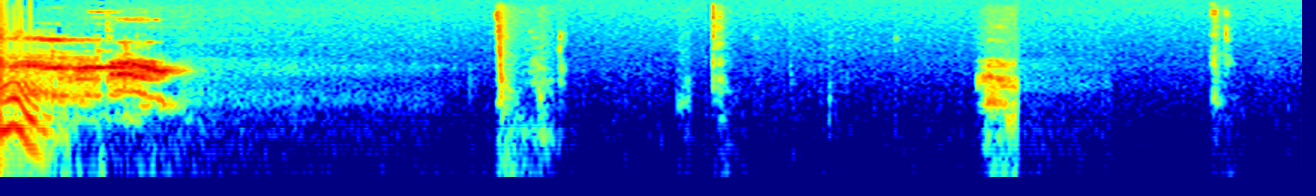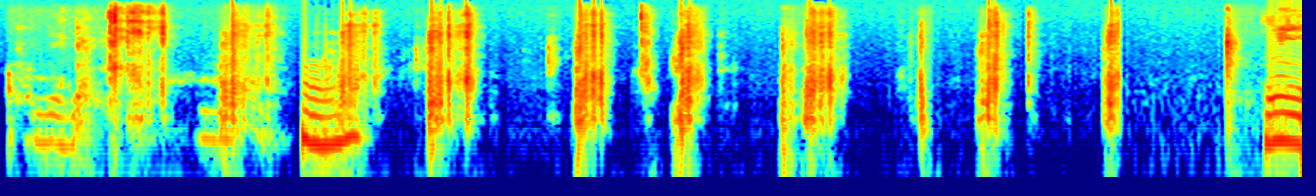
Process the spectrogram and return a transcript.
อืมทำใหญ่อืมนี่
